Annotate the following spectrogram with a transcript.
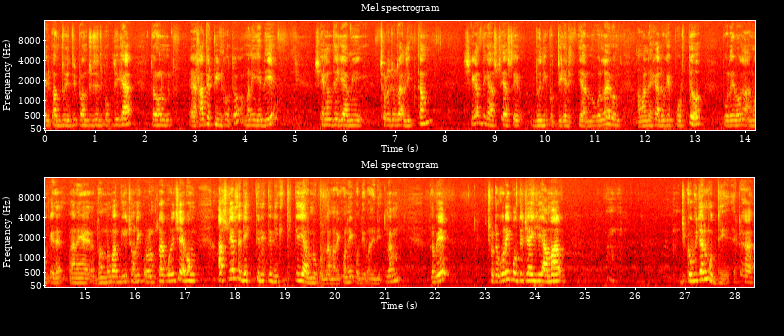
এই প্রান্তজ্যোতি প্রান্তজ্যোতি পত্রিকা তখন হাতের পিন হতো মানে ইয়ে দিয়ে। সেখান থেকে আমি ছোট ছোট লিখতাম। সেখান থেকে আস্তে আস্তে দৈনিক পত্রিকা লিখতে আরম্ভ করলাম এবং আমার লেখা লোকে পড়তেও পড়ে এবং আমাকে মানে ধন্যবাদ দিয়েছে, অনেক প্রশংসা করেছে এবং আস্তে আস্তে লিখতে লিখতে লিখতেই আরম্ভ করলাম। মানে অনেক প্রতিবাদী লিখলাম। তবে ছোট করেই বলতে চাই যে আমার যে কবিতার মধ্যে একটা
